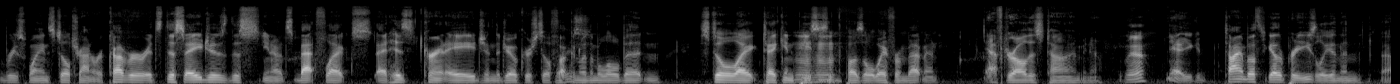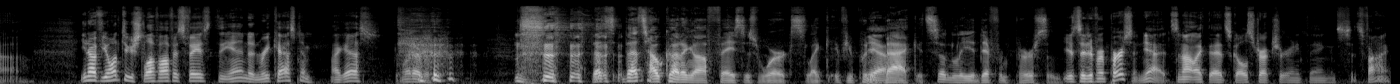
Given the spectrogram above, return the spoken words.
Bruce Wayne still trying to recover. It's this ages, this you know, it's Batflex at his current age, and the Joker's still fucking with him a little bit, and still like taking pieces mm-hmm. of the puzzle away from Batman. After all this time, you know. Yeah. Yeah, you could tie them both together pretty easily, and then, uh, you know, if you want to, slough off his face at the end and recast him. I guess. Whatever. that's that's how cutting off faces works. Like if you put yeah. it back, it's suddenly a different person. It's a different person. Yeah, it's not like the head skull structure or anything. It's it's fine.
